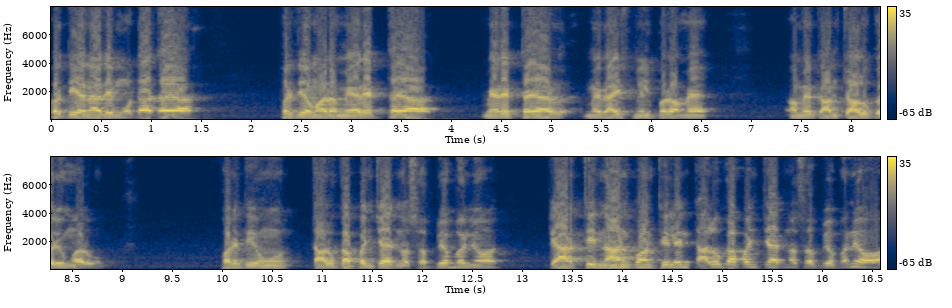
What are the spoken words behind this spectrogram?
ફરતી એનાથી મોટા થયા, ફરતી અમારા મેરેજ થયા મેરેજ થયા, અમે રાઈસ મિલ પર અમે અમે કામ ચાલુ કર્યું મારું. ફરીથી હું તાલુકા પંચાયતનો સભ્ય બન્યો. ત્યારથી નાનપણથી લઈને તાલુકા પંચાયતનો સભ્ય બન્યો.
